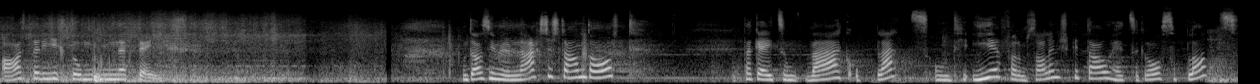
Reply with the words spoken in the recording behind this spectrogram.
Artenreichtum in einem Teich. Und da sind wir im nächsten Standort. Da geht es um Weg und Platz. Und hier vor dem Salemspital hat es einen grossen Platz.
